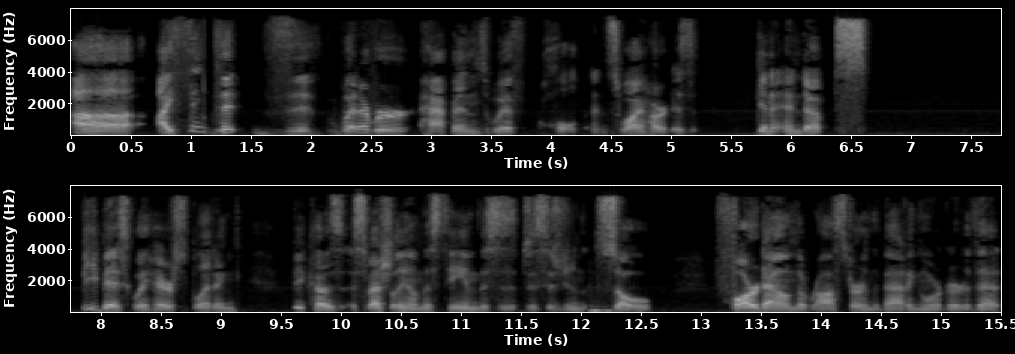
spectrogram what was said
uh, I think that the, whatever happens with Holt and Swihart is going to end up be basically hair splitting because especially on this team, this is a decision that's so far down the roster and the batting order that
